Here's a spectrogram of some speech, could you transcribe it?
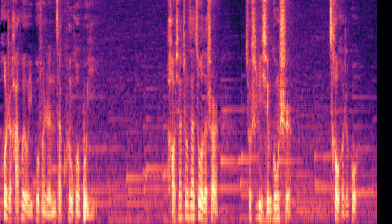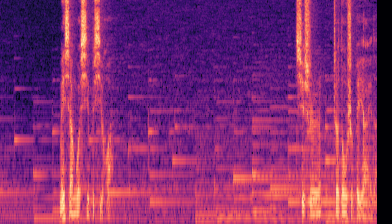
或者还会有一部分人在困惑不已，好像正在做的事儿就是例行公事，凑合着过，没想过喜不喜欢。其实这都是悲哀的。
